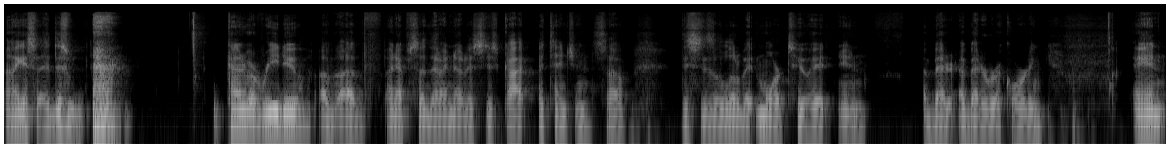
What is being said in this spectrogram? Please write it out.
like I said, this kind of a redo of, of an episode that I noticed just got attention. So, this is a little bit more to it and a better a better recording. And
